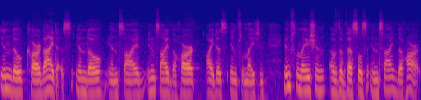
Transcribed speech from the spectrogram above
endocarditis. Endo, inside, inside the heart, itis, inflammation. Inflammation of the vessels inside the heart.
